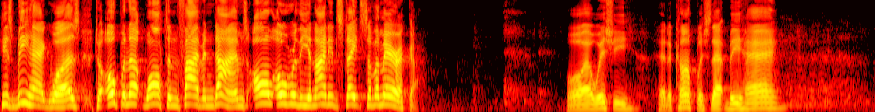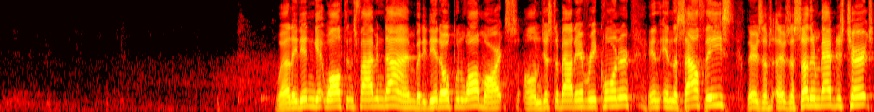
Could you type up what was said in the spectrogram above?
His BHAG was to open up Walton five and dimes all over the United States of America. Boy, I wish he had accomplished that BHAG. Well, he didn't get Walton's five and dime, but he did open Walmarts on just about every corner. In, in the southeast, there's a, there's a Southern Baptist church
